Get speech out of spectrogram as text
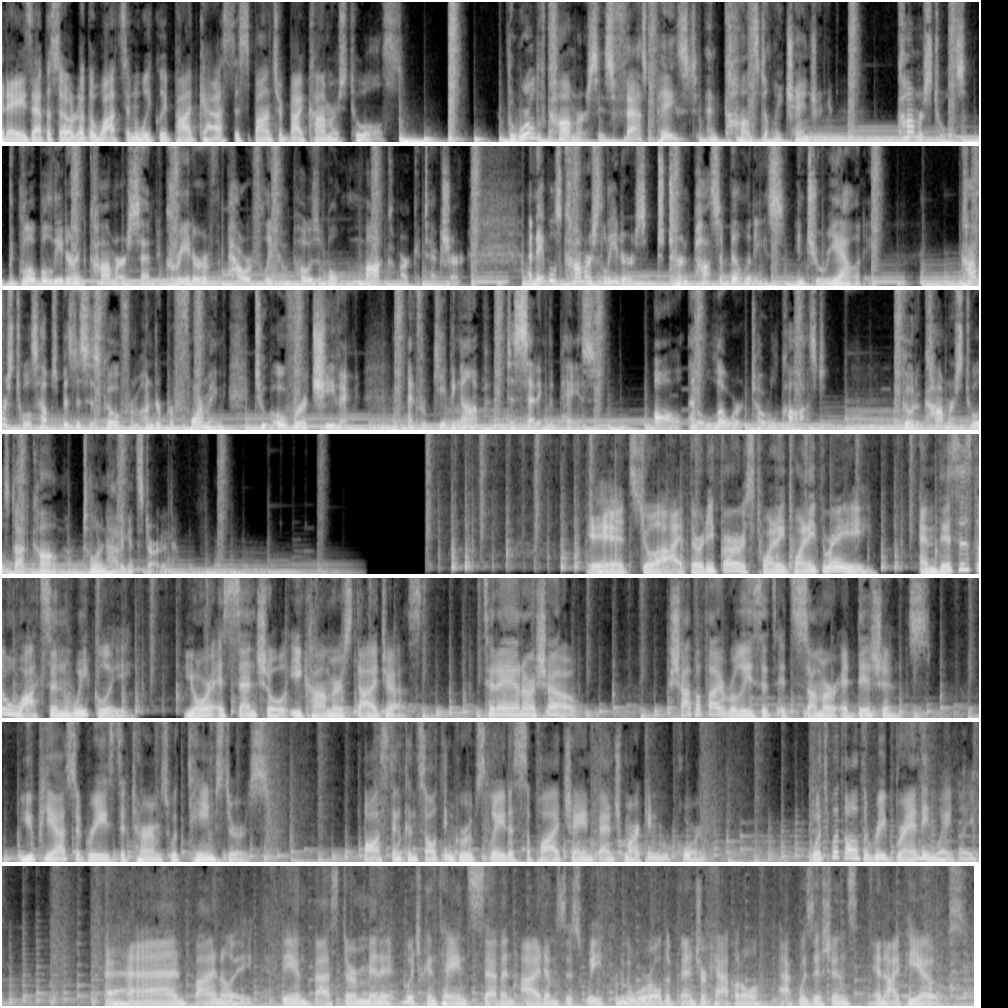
Today's episode of the Watson Weekly Podcast is sponsored by Commerce Tools. The world of commerce is fast paced and constantly changing. Commerce Tools, the global leader in commerce and creator of the powerfully composable MACH architecture, enables commerce leaders to turn possibilities into reality. Commerce Tools helps businesses go from underperforming to overachieving, and from keeping up to setting the pace, all at a lower total cost. Go to commercetools.com to learn how to get started. It's July 31st, 2023, and this is the Watson Weekly, your essential e commerce digest. Today on our show, Shopify releases its summer editions. UPS agrees to terms with Teamsters. Boston Consulting Group's latest supply chain benchmarking report. What's with all the rebranding lately? And finally, the Investor Minute, which contains seven items this week from the world of venture capital, acquisitions, and IPOs.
